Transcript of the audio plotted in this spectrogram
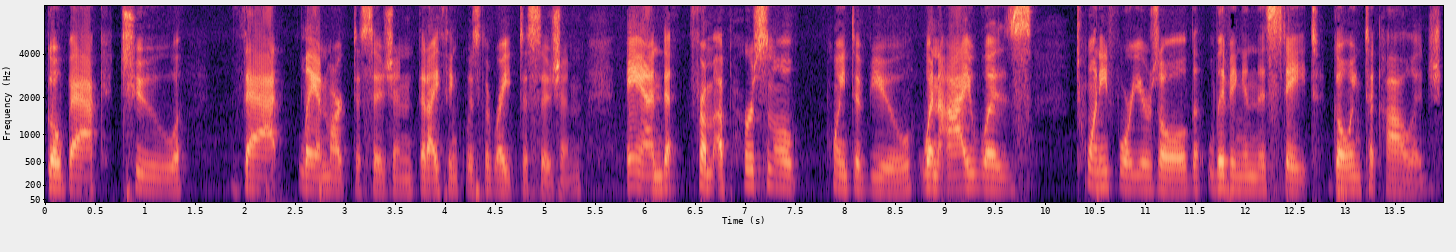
go back to that landmark decision that I think was the right decision. And from a personal point of view, when I was 24 years old, living in this state, going to college,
